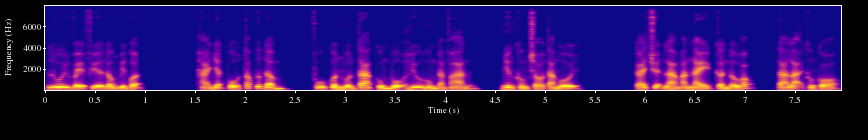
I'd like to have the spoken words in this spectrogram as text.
lui về phía đông biên quận. Hải nhật cổ tóc cướp đẫm, phủ quân muốn ta cùng bộ hữu hùng đàm phán, nhưng không cho ta ngồi. Cái chuyện làm ăn này cần đầu góc ta lại không có.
